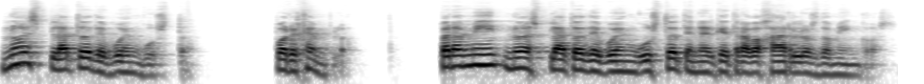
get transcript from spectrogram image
No es plato de buen gusto. Por ejemplo, para mí no es plato de buen gusto tener que trabajar los domingos.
